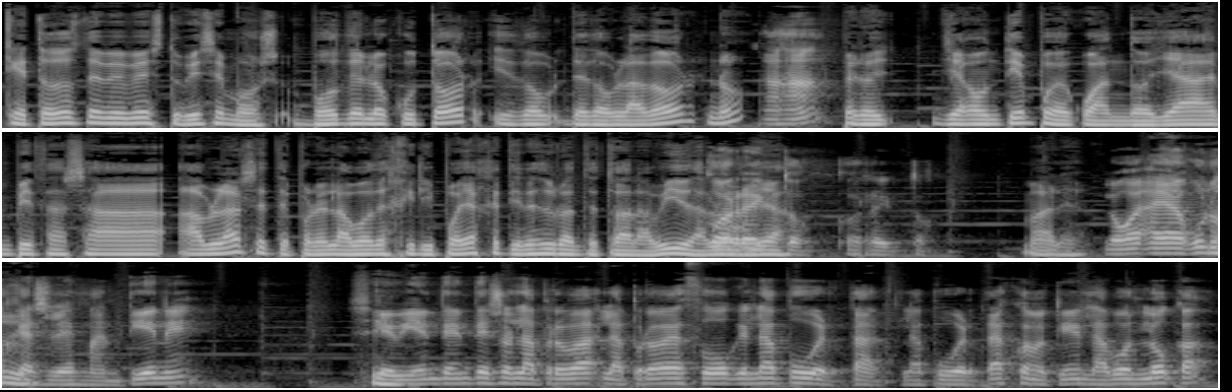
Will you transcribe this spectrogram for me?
Que todos de bebés tuviésemos voz de locutor y do- de doblador, ¿no? Ajá. Pero llega un tiempo que cuando ya empiezas a hablar se te pone la voz de gilipollas que tienes durante toda la vida. ya. Correcto, correcto. Vale. Luego hay algunos que bien. se les mantiene, Sí. Que evidentemente eso es la prueba, la prueba de fuego que es la pubertad. La pubertad es cuando tienes la voz loca,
